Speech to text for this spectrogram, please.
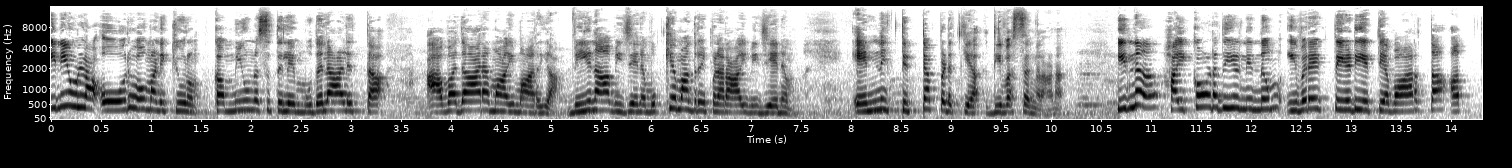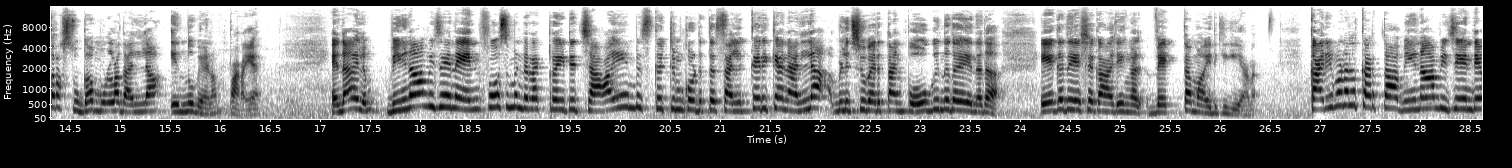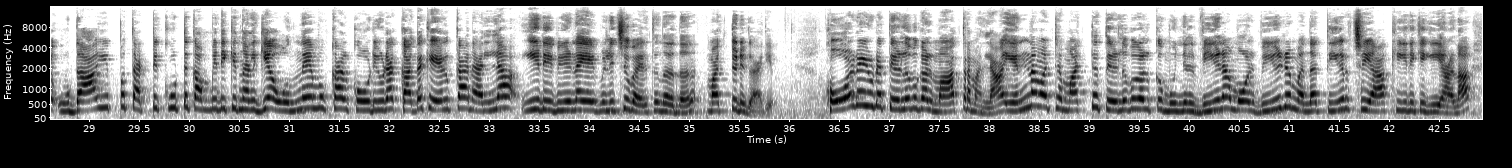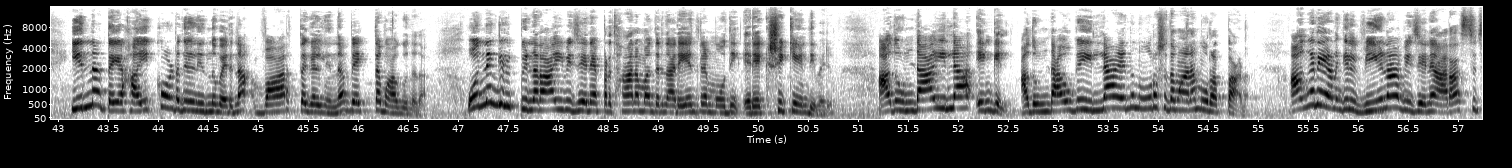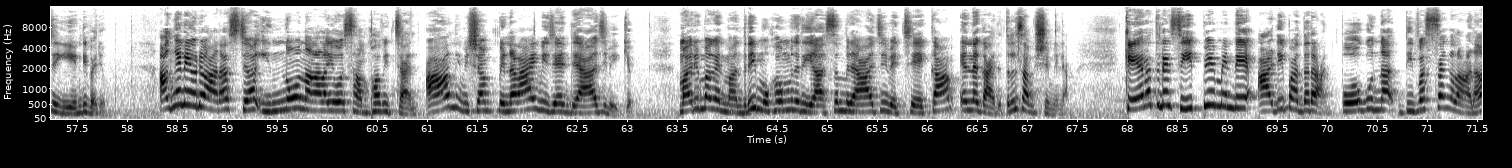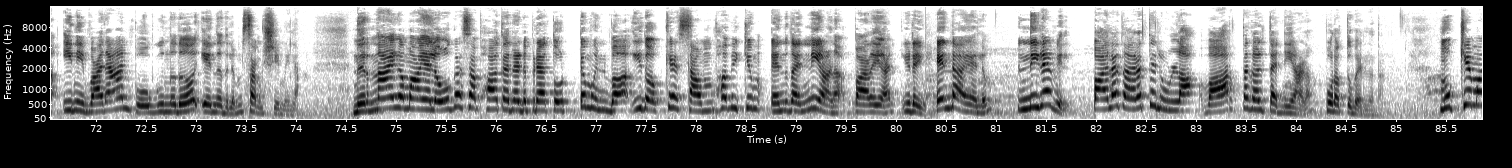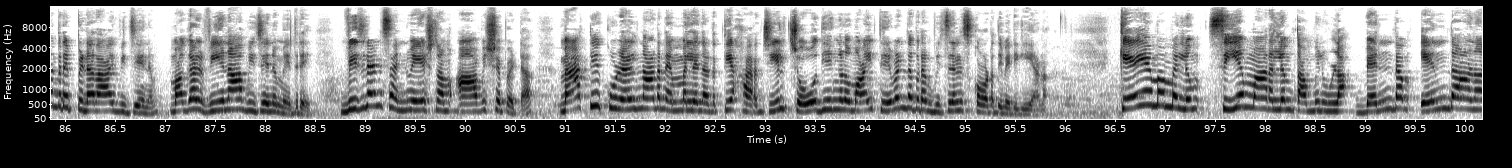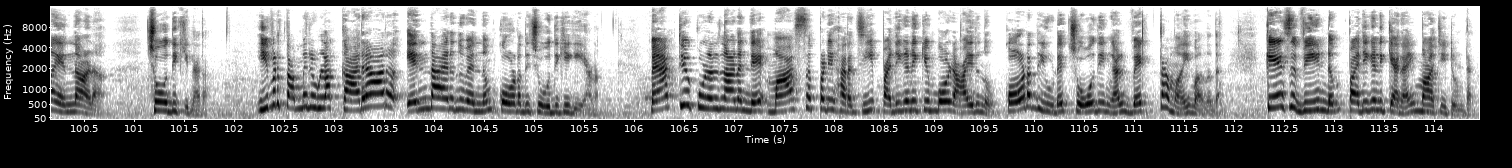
ഇനിയുള്ള ഓരോ മണിക്കൂറും കമ്മ്യൂണിസത്തിലെ മുതലാളിത്ത അവതാരമായി മാറിയ വീണ വിജയനും മുഖ്യമന്ത്രി പിണറായി വിജയനും എന്നെ തിട്ടപ്പെടുത്തിയ ദിവസങ്ങളാണ്. ഇന്ന് ഹൈക്കോടതിയിൽ നിന്നും ഇവരെ തേടിയെത്തിയ വാർത്ത അത്ര സുഖമുള്ളതല്ല എന്ന് വേണം പറയാൻ. എന്തായാലും വീണ വിജയനെ എൻഫോഴ്സ്മെന്റ് ഡയറക്ടറേറ്റ് ചായയും ബിസ്ക്കറ്റും കൊടുത്ത് സൽക്കരിക്കാനല്ല വിളിച്ചു വരുത്താൻ പോകുന്നത് എന്നത് ഏകദേശ കാര്യങ്ങൾ വ്യക്തമായിരിക്കുകയാണ്. കരിമണൽ കർത്ത വീണ വിജയന്റെ ഉടായിപ്പ് തട്ടിക്കൂട്ട് കമ്പനിക്ക് നൽകിയ ഒന്നേ മുക്കാൽ കോടിയുടെ കഥ കേൾക്കാനല്ല ഈ ഡി വീണയെ വിളിച്ചു വരുത്തുന്നതെന്ന് മറ്റൊരു കാര്യം. കോഴയുടെ തെളിവുകൾ മാത്രമല്ല എണ്ണമറ്റ മറ്റ് തെളിവുകൾക്ക് മുന്നിൽ വീണ മോൾ വീഴുമെന്ന് തീർച്ചയാക്കിയിരിക്കുകയാണ് ഇന്നത്തെ ഹൈക്കോടതിയിൽ നിന്ന് വരുന്ന വാർത്തകളിൽ നിന്ന് വ്യക്തമാകുന്നത്. ഒന്നെങ്കിൽ പിണറായി വിജയനെ പ്രധാനമന്ത്രി നരേന്ദ്രമോദി രക്ഷിക്കേണ്ടി വരും. അതുണ്ടായില്ല എങ്കിൽ അതുണ്ടാവുകയില്ല എന്ന് നൂറ് ശതമാനം ഉറപ്പാണ്. അങ്ങനെയാണെങ്കിൽ വീണ വിജയനെ അറസ്റ്റ് ചെയ്യേണ്ടി വരും. അങ്ങനെ ഒരു അറസ്റ്റ് ഇന്നോ നാളെയോ സംഭവിച്ചാൽ ആ നിമിഷം പിണറായി വിജയൻ രാജിവെക്കും. മരുമകൻ മന്ത്രി മുഹമ്മദ് റിയാസും രാജിവെച്ചേക്കാം എന്ന കാര്യത്തിൽ സംശയമില്ല. കേരളത്തിലെ സി പി എമ്മിന്റെ അടിപതറാൻ പോകുന്ന ദിവസങ്ങളാണ് ഇനി വരാൻ പോകുന്നത് എന്നതിലും സംശയമില്ല. നിർണായകമായ ലോക്സഭാ തെരഞ്ഞെടുപ്പിന് തൊട്ടു മുൻപ് ഇതൊക്കെ സംഭവിക്കും എന്ന് തന്നെയാണ് പറയാൻ ഇടയും. എന്തായാലും നിലവിൽ പലതരത്തിലുള്ള വാർത്തകൾ തന്നെയാണ് പുറത്തു വരുന്നത് മുഖ്യമന്ത്രി പിണറായി വിജയനും മകൾ വീണ വിജയനുമെതിരെ വിജിലൻസ് അന്വേഷണം ആവശ്യപ്പെട്ട് Mathew Kuzhalnadan M L A നടത്തിയ ഹർജിയിൽ ചോദ്യങ്ങളുമായി തിരുവനന്തപുരം വിജിലൻസ് കോടതി വരികയാണ്. കെ എം എം എല്ലും സി എം ആർ എല്ലും തമ്മിലുള്ള ബന്ധം എന്താണ് എന്നാണ് ചോദിക്കുന്നത്. ഇവർ തമ്മിലുള്ള കരാറ് എന്തായിരുന്നുവെന്നും കോടതി ചോദിക്കുകയാണ്. മാത്യു കുഴൽനാടന്റെ മാസപ്പടി ഹർജി പരിഗണിക്കുമ്പോഴായിരുന്നു കോടതിയുടെ ചോദ്യങ്ങൾ വ്യക്തമായി വന്നത്. കേസ് വീണ്ടും പരിഗണിക്കാനായി മാറ്റിയിട്ടുണ്ട്.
